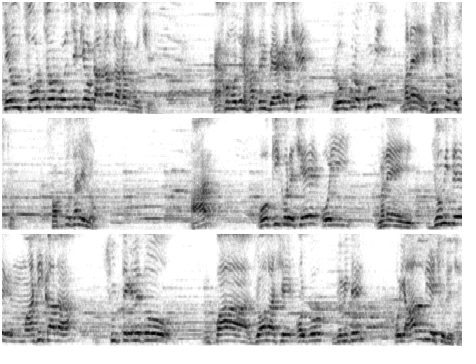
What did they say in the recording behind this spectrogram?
কেউ চোর চোর বলছে, কেউ ডাকাত ডাকাত বলছে। এখন ওদের হাতে ওই ব্যাগ আছে, লোকগুলো খুবই মানে হিষ্টপুষ্ট, শক্তশালী লোক। আর ও কি করেছে, ওই মানে জমিতে মাটি কাদা, ছুটতে গেলে তো পা, জল আসে অল্প জমিতে, ওই আল দিয়ে ছুটেছে।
